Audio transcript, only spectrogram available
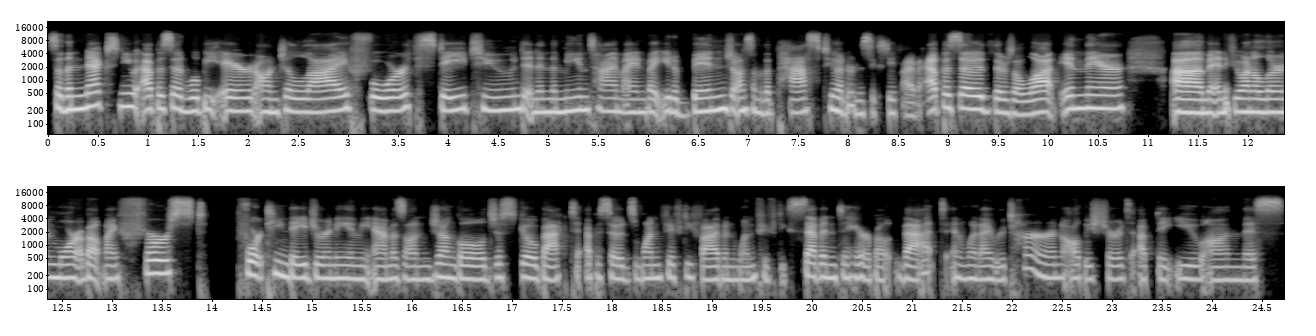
So the next new episode will be aired on July 4th. Stay tuned. And in the meantime, I invite you to binge on some of the past 265 episodes. There's a lot in there. Um, and if you want to learn more about my first 14 day journey in the Amazon jungle, just go back to episodes 155 and 157 to hear about that. And when I return, I'll be sure to update you on this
